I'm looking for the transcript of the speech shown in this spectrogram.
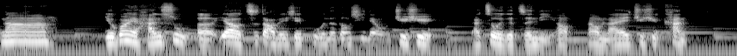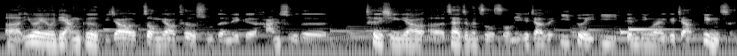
那有关于函数呃要知道的一些部分的东西呢，我们继续来做一个整理哈。那我们来继续看，呃，因为有两个比较重要特殊的那个函数的特性要呃在这边做说明，一个叫做一对一，跟另外一个叫应乘，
